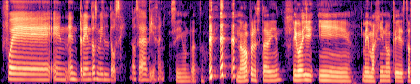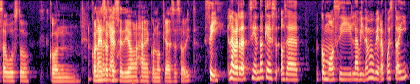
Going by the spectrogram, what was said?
fue en, entré en 2012, o sea, 10 años. Sí, un rato. No, pero está bien. Digo, y, y me imagino que estás a gusto con, con, eso que, se dio, ajá, con lo que haces ahorita. Sí, la verdad siento que es, o sea, como si la vida me hubiera puesto ahí.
